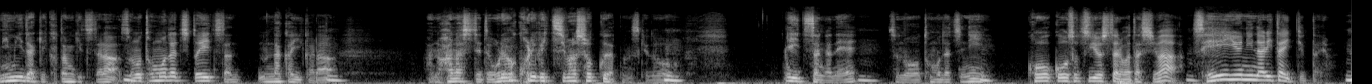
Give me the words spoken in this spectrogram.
耳だけ傾けてたら、その友達と H さん仲いいから、うん。あの話してて俺はこれが一番ショックだったんですけど、うん H さんがね、うん。その友達に、うん。高校卒業したら私は声優になりたいって言ったんよ。う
